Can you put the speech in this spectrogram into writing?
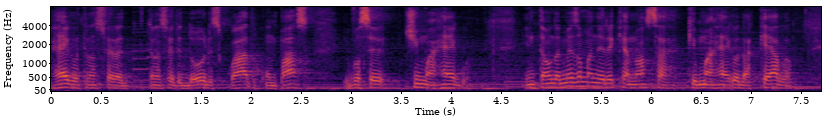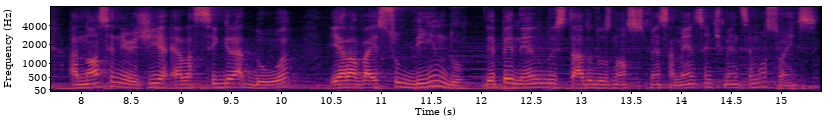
régua, transferidores, quadro, compasso, e você tinha uma régua. Então, da mesma maneira que, a nossa, que uma régua daquela, a nossa energia ela se gradua e ela vai subindo dependendo do estado dos nossos pensamentos, sentimentos e emoções.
